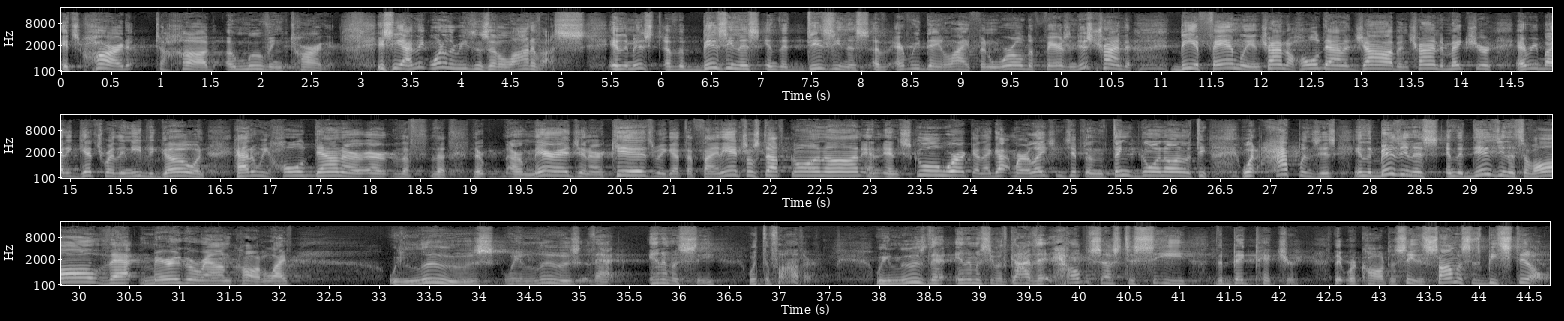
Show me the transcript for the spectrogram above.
It's hard to hug a moving target. You see, I think one of the reasons that a lot of us, in the midst of the busyness and the dizziness of everyday life and world affairs, and just trying to be a family and trying to hold down a job and trying to make sure everybody gets where they need to go, and how do we hold down our, our, the, the, the, our marriage and our kids? We got the financial stuff going on and, and schoolwork, and I got my relationships and things going on in the team. What happens is, in the busyness and the dizziness of all that merry-go-round called life, we lose, we lose that intimacy with the Father. We lose that intimacy with God that helps us to see the big picture that we're called to see. The psalmist says, Be still.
